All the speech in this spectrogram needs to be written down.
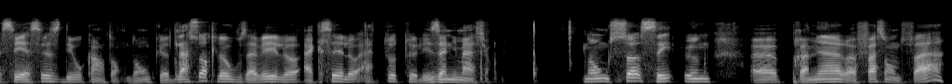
CSS des Hauts-Cantons. Donc, de la sorte, là, vous avez là, accès là, à toutes les animations. Donc, ça, c'est une euh, première façon de faire.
